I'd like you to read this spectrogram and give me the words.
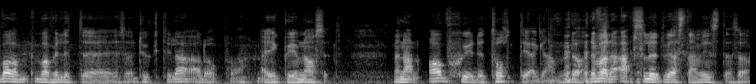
var, var väl lite så duktig lärare då på, när jag gick på gymnasiet. Men han avskydde tårtdiagram då. Det var det absolut bästa han visste. Så,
